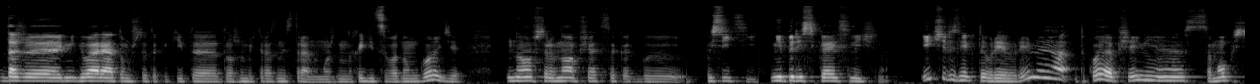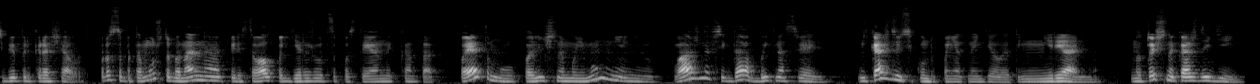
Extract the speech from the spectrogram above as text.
даже не говоря о том, что это какие-то должны быть разные страны, можно находиться в одном городе, но все равно общаться как бы по сети, не пересекаясь лично. И через некоторое время такое общение само по себе прекращалось. Просто потому, что банально переставал поддерживаться постоянный контакт. Поэтому, по лично моему мнению, важно всегда быть на связи. Не каждую секунду, понятное дело, это нереально, но точно каждый день.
